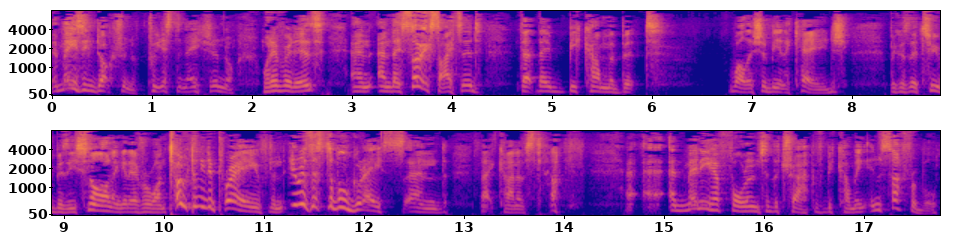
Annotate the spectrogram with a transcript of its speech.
amazing doctrine of predestination or whatever it is, and, and they're so excited that they become a bit, well, they should be in a cage because they're too busy snarling at everyone, totally depraved and irresistible grace and that kind of stuff. And many have fallen into the trap of becoming insufferable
